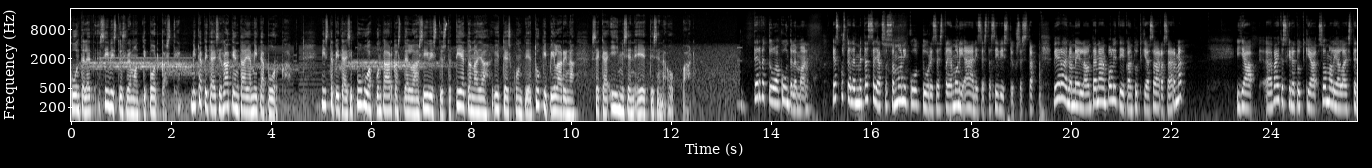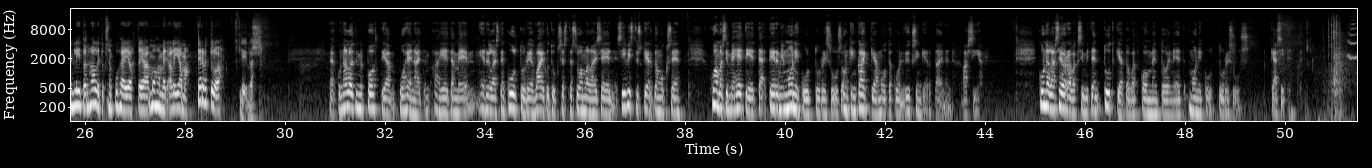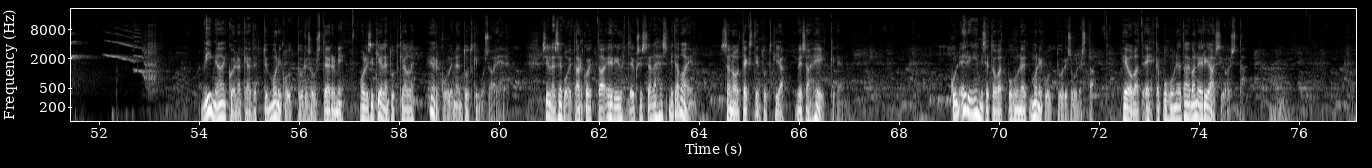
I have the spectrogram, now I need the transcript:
Kuuntelet Sivistysremontti-podcastia. Mitä pitäisi rakentaa ja mitä purkaa? Mistä pitäisi puhua, kun tarkastellaan sivistystä tietona ja yhteiskuntien tukipilarina sekä ihmisen eettisenä oppaana? Tervetuloa kuuntelemaan. Keskustelemme tässä jaksossa monikulttuurisesta ja moniäänisestä sivistyksestä. Vieraina meillä on tänään politiikan tutkija Saara Särmä ja väitöskirjatutkija Somalialaisten liiton hallituksen puheenjohtaja Mohamed Ali Jama. Tervetuloa. Kiitos. Ja kun aloitimme pohtia puheenaiheitamme erilaisten kulttuurien vaikutuksesta suomalaiseen sivistyskertomukseen, huomasimme heti, että termi monikulttuurisuus onkin kaikkea muuta kuin yksinkertainen asia. Kuunnellaan seuraavaksi, miten tutkijat ovat kommentoineet monikulttuurisuuskäsitettä. Viime aikoina käytetty monikulttuurisuustermi olisi kielentutkijalle herkullinen tutkimusaihe, sillä se voi tarkoittaa eri yhteyksissä lähes mitä vain, sanoo tekstin tutkija Vesa Heikkinen. Kun eri ihmiset ovat puhuneet monikulttuurisuudesta, he ovat ehkä puhuneet aivan eri asioista.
